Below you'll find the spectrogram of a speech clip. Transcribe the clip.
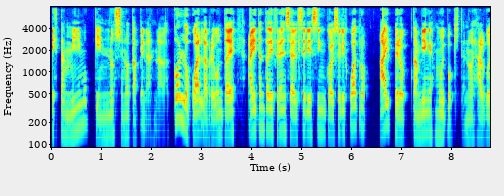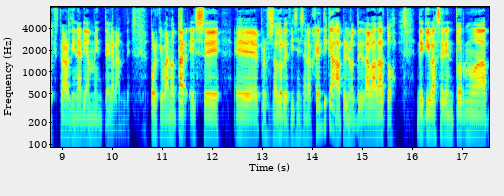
es tan mínimo que no se nota apenas nada. Con lo cual, la pregunta es, ¿hay tanta diferencia del Series 5 al Series 4? Hay, pero también es muy poquita, no es algo extraordinariamente grande. Porque va a notar ese eh, procesador de eficiencia energética. Apple no te daba datos de que iba a ser en torno a,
